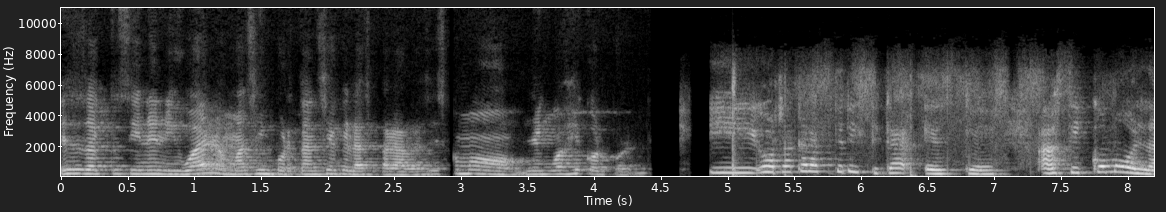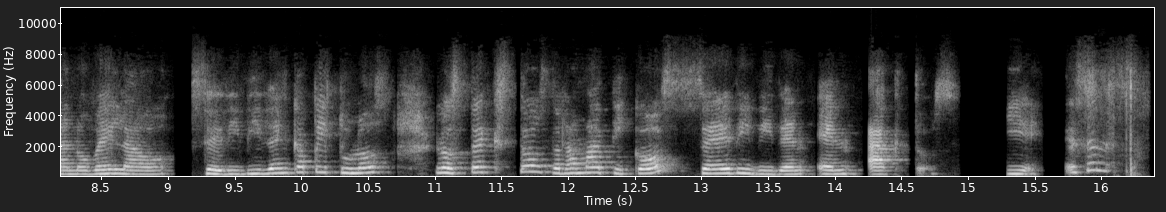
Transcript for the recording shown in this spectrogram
Esos actos tienen igual o más importancia que las palabras, es como lenguaje corporal. Y otra característica es que, así como la novela se divide en capítulos, los textos dramáticos se dividen en actos y escenas.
